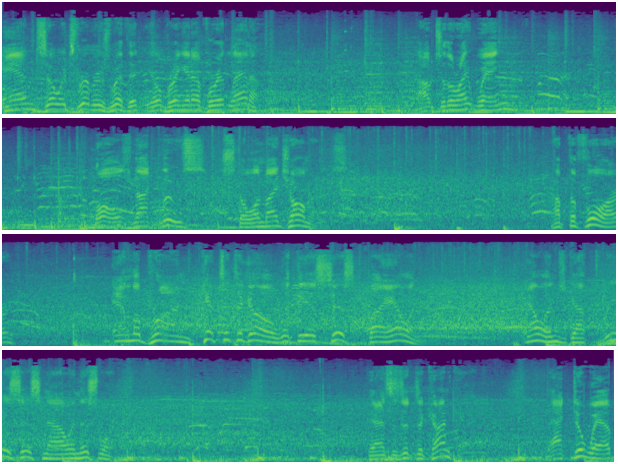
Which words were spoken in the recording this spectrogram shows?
And so it's Rivers with it. He'll bring it up for Atlanta. Out to the right wing. Ball's knocked loose. Stolen by Chalmers. Up the floor. And LeBron gets it to go with the assist by Allen. Allen's got three assists now in this one. Passes it to Koncak. Back to Webb.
